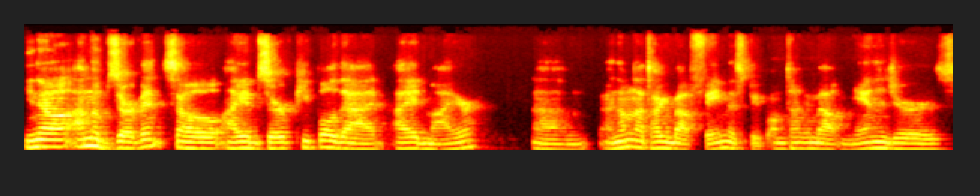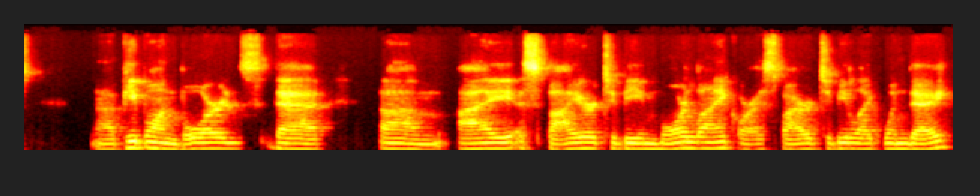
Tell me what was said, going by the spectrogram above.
you know i'm observant so i observe people that i admire. Um, and i'm not talking about famous people. I'm talking about managers uh, people on boards that um, i aspire to be more like or aspire to be like one day.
